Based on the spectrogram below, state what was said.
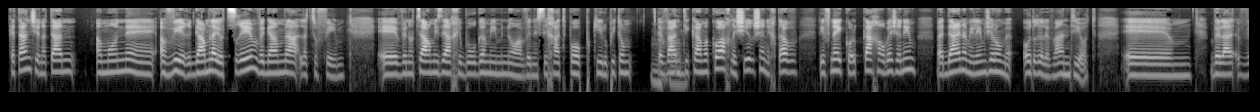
קטן שנתן המון אה, אוויר, גם ליוצרים וגם לצופים. אה, ונוצר מזה החיבור גם עם נועה ונסיכת פופ, כאילו פתאום נכון. הבנתי כמה כוח לשיר שנכתב לפני כל כך הרבה שנים, ועדיין המילים שלו מאוד רלוונטיות. אה, ולה, ו,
